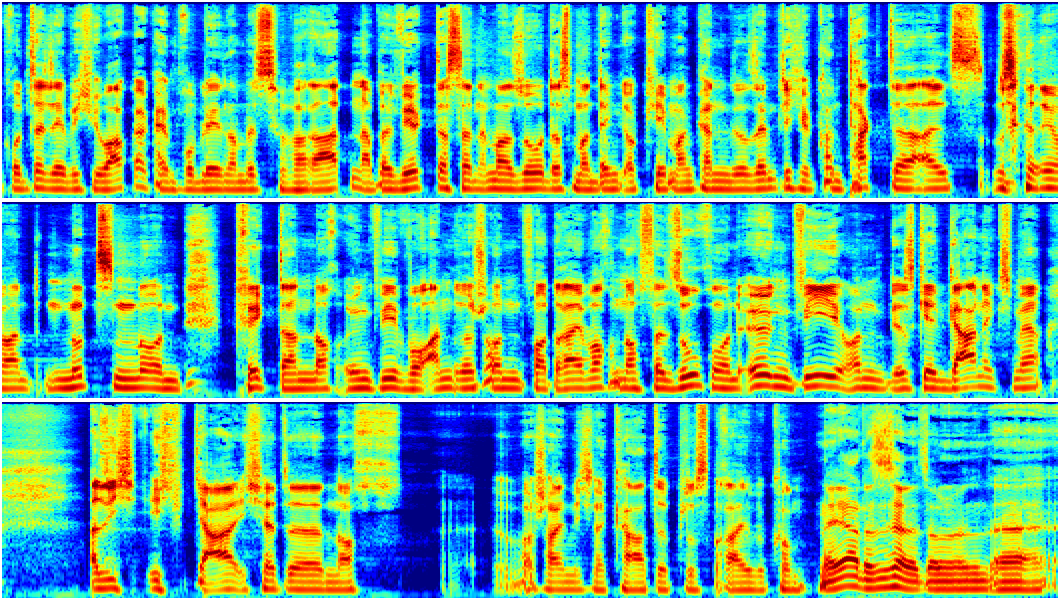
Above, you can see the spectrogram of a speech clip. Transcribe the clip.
grundsätzlich habe ich überhaupt gar kein Problem damit zu verraten, aber wirkt das dann immer so, dass man denkt, okay, man kann so sämtliche Kontakte als jemand nutzen und kriegt dann noch irgendwie, wo andere schon vor drei Wochen noch versuchen und irgendwie und es geht gar nichts mehr. Also ich, ich, ja, ich hätte noch wahrscheinlich eine Karte plus drei bekommen. Naja, das ist ja so, ein, äh,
